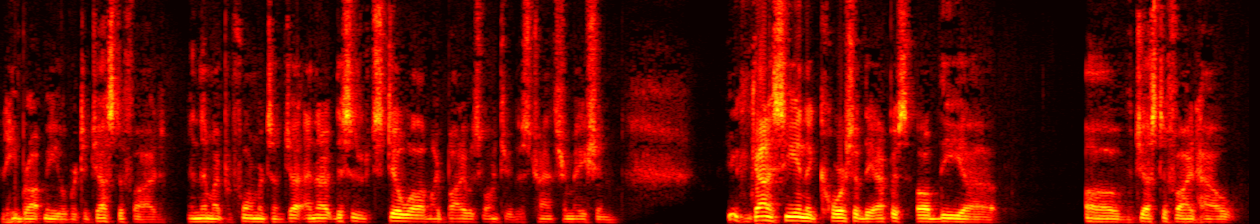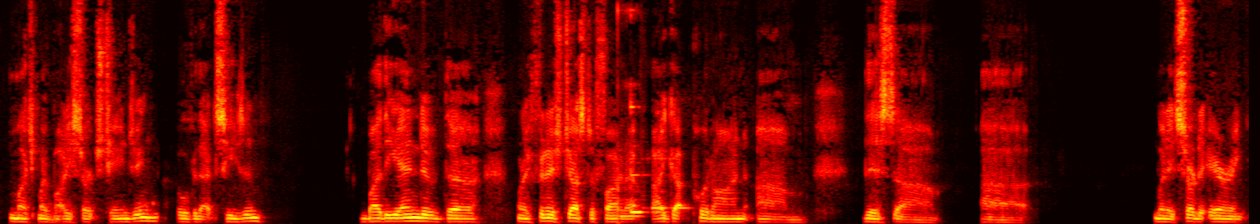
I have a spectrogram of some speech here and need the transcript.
and he brought me over to Justified, and then my performance on Just, and this is still while my body was going through this transformation. You can kind of see in the course of the episode of the uh, of Justified how much my body starts changing over that season. By the end of the when I finished Justified, I, I got put on um, this uh, uh, when it started airing.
